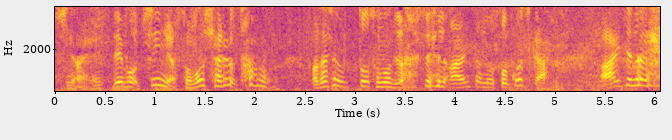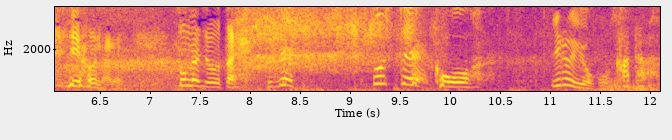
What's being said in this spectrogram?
しない。でもついにはその車両多分私とその女性の間のそこしか空いてないようなねそんな状態。でそしてこう衣類をこう肩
